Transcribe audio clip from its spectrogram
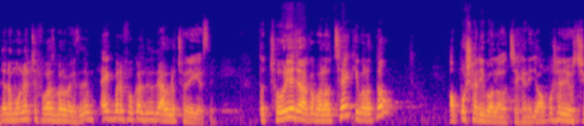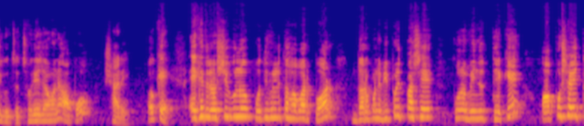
যেন মনে হচ্ছে ফোকাস বরাবর গেছে। একবারে ফোকাস বিন্দু দিয়ে আলোটা ছড়িয়ে গেছে। তো ছড়িয়ে যাওয়াকে বলা হচ্ছে কি বলতো? অপসারী বলা হচ্ছে এখানে, যে অপসারী রশ্মিগুচ্ছ ছড়িয়ে যাওয়া মানে অপসারী। ওকে এই ক্ষেত্রে রশ্মিগুলো প্রতিফলিত হওয়ার পর দর্পণের বিপরীত পাশে কোনো বিন্দু থেকে অপসারিত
